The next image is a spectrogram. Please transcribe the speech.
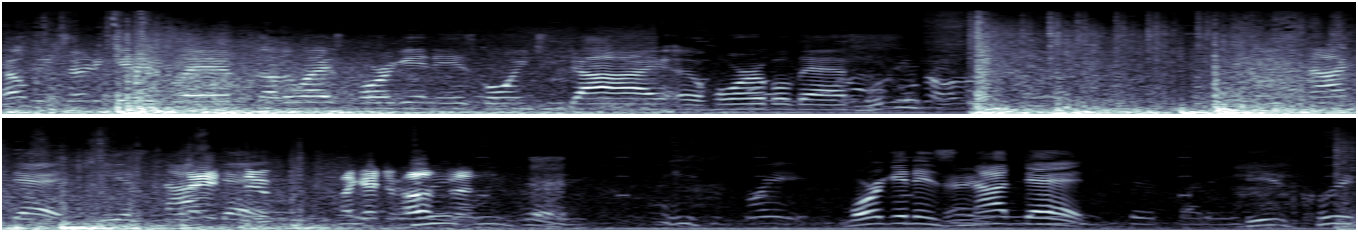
Help me turn to get his limbs, otherwise Morgan is going to die a horrible death. He's not dead. He is not Hey, dead. Stu, I got your husband. Morgan is not dead. He is click.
